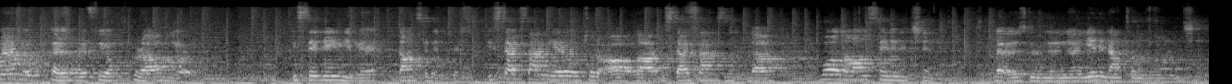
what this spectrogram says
Partner yok, koreografi yok, kural yok. İstediğin gibi dans edebilirsin. İstersen yere otur ağla, istersen zıpla. Bu alan senin için ve özgürlüğünü yeniden tanımlaman için.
